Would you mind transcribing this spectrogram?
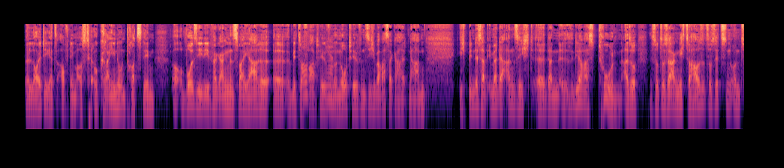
äh, Leute jetzt aufnehmen aus der Ukraine und trotzdem, äh, obwohl sie die vergangenen zwei Jahre äh, mit Soforthilfen ja. und Nothilfen sich über Wasser gehalten haben. Ich bin deshalb immer der Ansicht, äh, dann äh, lieber was tun. Also sozusagen nicht zu Hause zu sitzen und,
